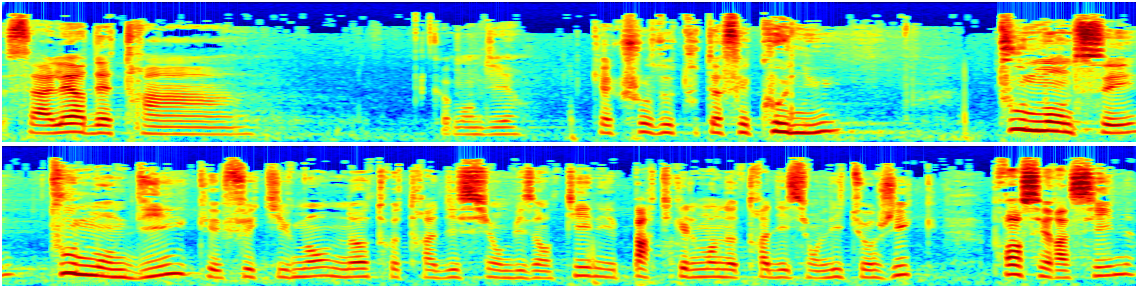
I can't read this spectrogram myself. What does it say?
ça a l'air d'être un, comment dire, quelque chose de tout à fait connu. Tout le monde sait, tout le monde dit qu'effectivement notre tradition byzantine et particulièrement notre tradition liturgique prend ses racines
